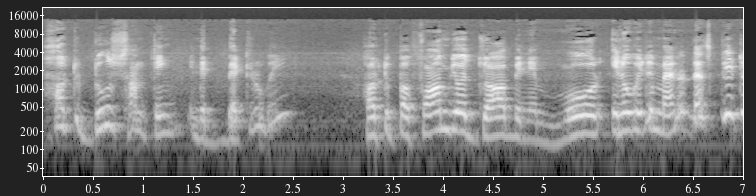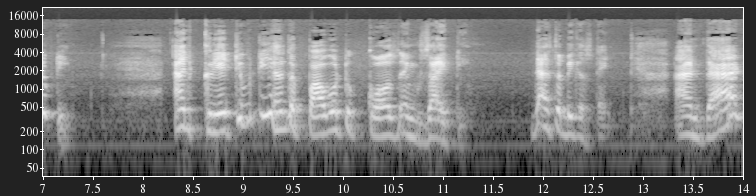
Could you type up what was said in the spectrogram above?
how to do something in a better way, how to perform your job in a more innovative manner, that's creativity. And creativity has the power to cause anxiety. That's the biggest thing. And that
